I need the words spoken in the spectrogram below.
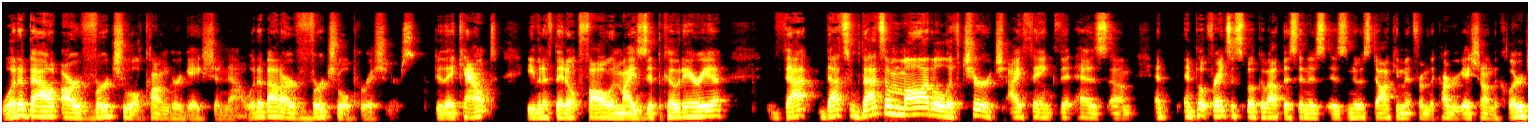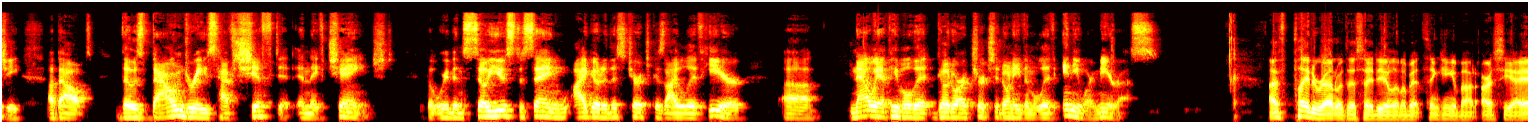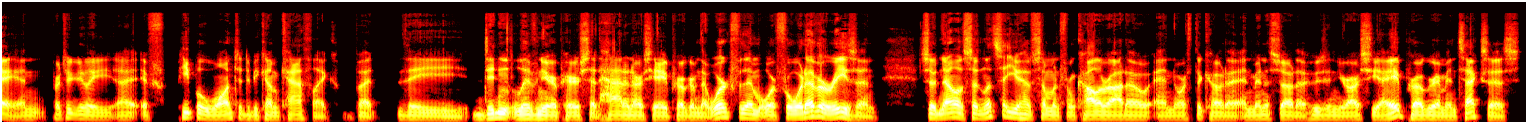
What about our virtual congregation now? What about our virtual parishioners? Do they count even if they don't fall in my zip code area? That that's that's a model of church I think that has um, and and Pope Francis spoke about this in his, his newest document from the Congregation on the Clergy about those boundaries have shifted and they've changed but we've been so used to saying, I go to this church because I live here. Uh, now we have people that go to our church that don't even live anywhere near us. I've played around with this idea a little bit, thinking about RCIA, and particularly uh, if people wanted to become Catholic, but they didn't live near a parish that had an RCIA program that worked for them, or for whatever reason. So now all of a sudden, let's say you have someone from Colorado and North Dakota and Minnesota who's in your RCIA program in Texas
